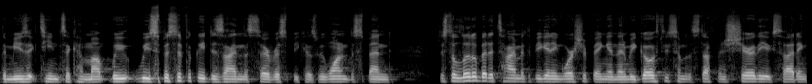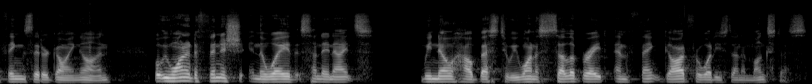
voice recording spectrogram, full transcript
the music team to come up. We, we specifically designed the service because we wanted to spend just a little bit of time at the beginning worshiping, and then we go through some of the stuff and share the exciting things that are going on. But we wanted to finish in the way that Sunday nights we know how best to. We want to celebrate and thank God for what He's done amongst us.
